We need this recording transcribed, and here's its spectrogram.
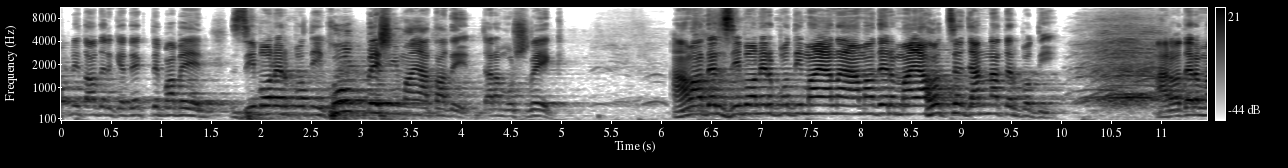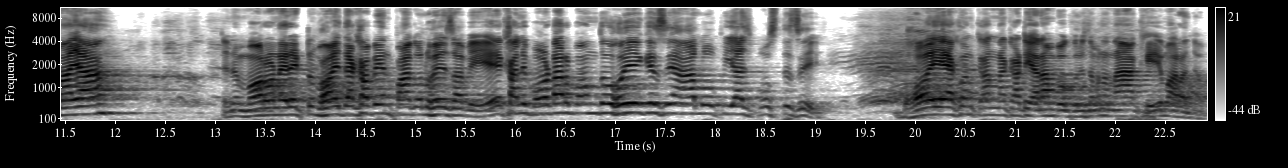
আপনি তাদেরকে দেখতে পাবেন। জীবনের প্রতি খুব বেশি মায়া তাদের, যারা মুশরেক। আমাদের জীবনের প্রতি মায়া না, আমাদের মায়া হচ্ছে জান্নাতের প্রতি। আর ওদের মায়া মরণের একটু ভয় দেখাবেন, পাগল হয়ে যাবে। খালি বর্ডার বন্ধ হয়ে গেছে, আলু, পেঁয়াজ পচতেছে। ভয়ে এখন কান্নাকাটি আরম্ভ করেছে মানে না খেয়ে মারা যাব।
